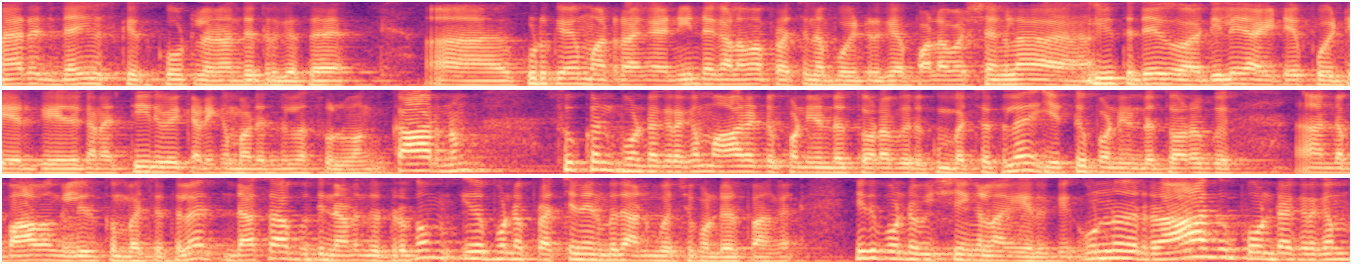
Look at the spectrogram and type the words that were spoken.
மேரேஜ் டைவர்ஸ் கேஸ் கோர்ட்டில் நடந்துட்டுருக்கு சார் கொடுக்கவே மாட்டுறாங்க நீண்ட காலமாக பிரச்சனை போயிட்டு இருக்கு பல வருஷங்களாக இழுத்துட்டே டிலே ஆகிட்டே போயிட்டே இருக்குது இதுக்கான தீர்வே கிடைக்க மாட்டேங்குதுலாம் சொல்லுவாங்க. காரணம் சுக்கன் போன்ற கிரகம் ஆறு எட்டு பன்னிரெண்டு தொடர்பு இருக்கும் பட்சத்தில் எட்டு பன்னிரெண்டு தொடர்பு அந்த பாவங்கள் இருக்கும் பட்சத்தில் தசாபுத்தி நடந்துட்டுருக்கும். இது போன்ற பிரச்சனை என்பது அனுபவிச்சு கொண்டு இருப்பாங்க இது போன்ற விஷயங்கள்லாம் இருக்குது இன்னும் ராகு போன்ற கிரகம்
